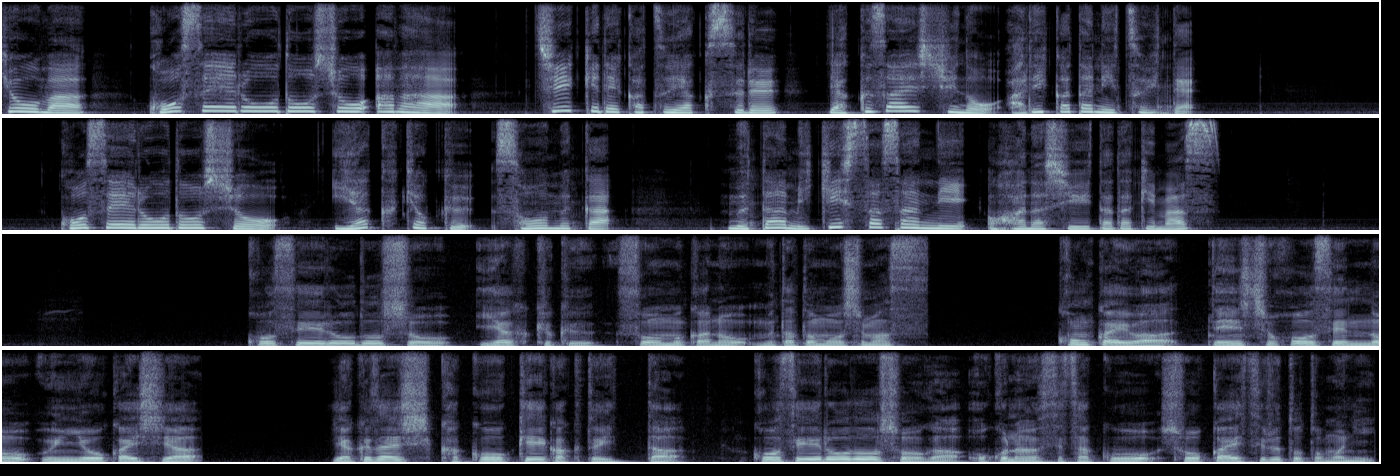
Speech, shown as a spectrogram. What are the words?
今日は厚生労働省アワー地域で活躍する薬剤師のあり方について厚生労働省医薬局総務課牟田幹久さんにお話いただきます厚生労働省医薬局総務課の牟田と申します今回は電子処方箋の運用開始や薬剤師確保計画といった厚生労働省が行う施策を紹介するとともに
